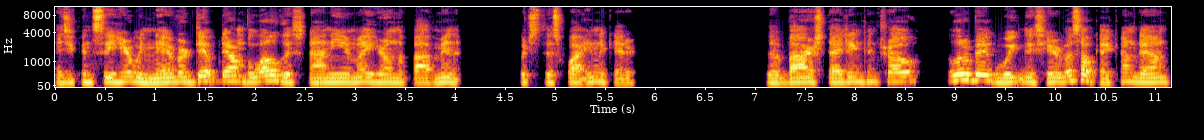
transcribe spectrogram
As you can see here, we never dipped down below this 9 EMA here on the 5 minute, which is this white indicator. The buyer stayed in control. A little bit of weakness here, but it's okay. Come down.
